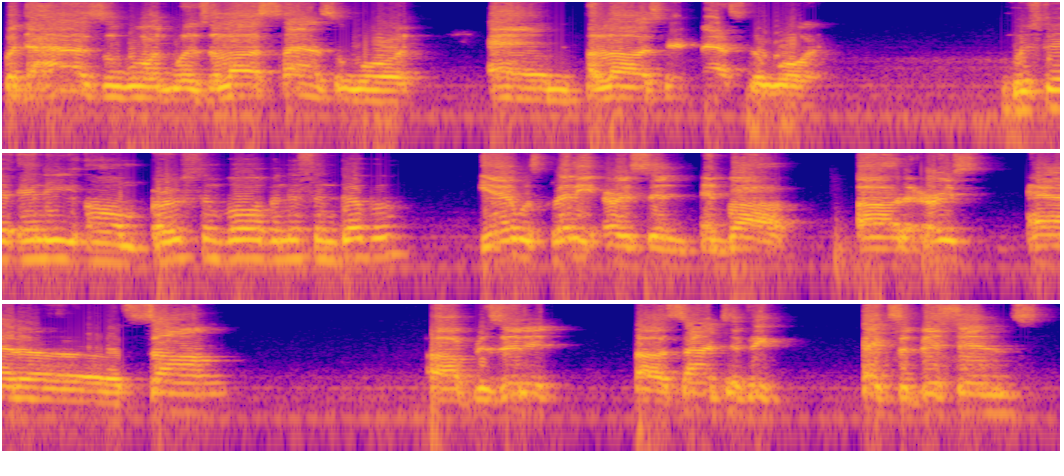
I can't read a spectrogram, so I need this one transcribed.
But the highest award was the law science award and a law of headmaster award. Was there any um earths involved in this endeavor? Yeah, it was plenty Earths in, involved. Uh, the Earths had a song, uh, presented uh, scientific exhibitions,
